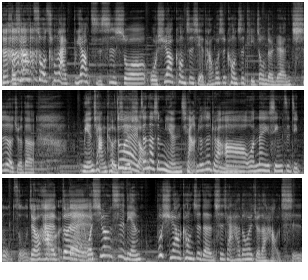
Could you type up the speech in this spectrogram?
我希望做出来不要只是说我需要控制血糖或是控制体重的人吃了觉得勉强可接对，受，真的是勉强，就是觉得嗯哦，我内心自己补足就好哎，了。对我希望是连不需要控制的人吃起来，他都会觉得好吃。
